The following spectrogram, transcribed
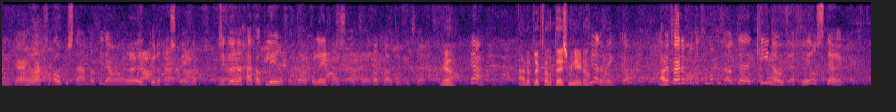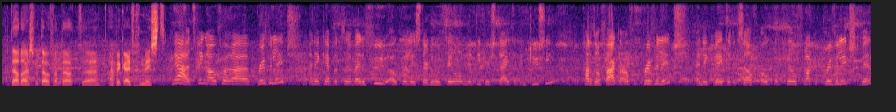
die daar heel erg voor openstaan, dat die daar een rol in kunnen gaan spelen. Dus ik wil heel graag ook leren van de collega's uit Radboud en Utrecht. Ja. Ja, Nou, dat lukt wel op deze manier dan. ja dat denk ik ook. Nou, en verder vond ik vanochtend ook de keynote echt heel sterk. Vertel daar eens wat over, dat uh, heb ik even gemist. Ja, het ging over uh, privilege. En ik heb het uh, bij de VU ook wel eens, daar doen we veel met diversiteit en inclusie. Gaat het wel vaker over privilege. En ik weet dat ik zelf ook op veel vlakken privileged ben.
